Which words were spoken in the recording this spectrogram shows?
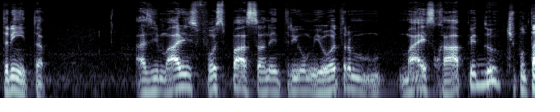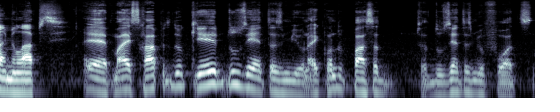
30 as imagens fossem passando entre uma e outra mais rápido. Tipo um time-lapse. É, mais rápido do que 200 mil, né? E quando passa 200 mil fotos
